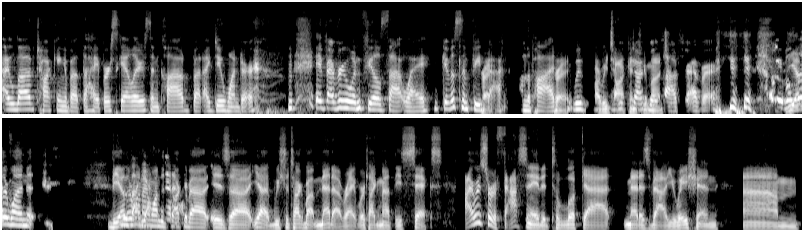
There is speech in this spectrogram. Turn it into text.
I love talking about the hyperscalers and cloud, but I do wonder if everyone feels that way. Give us some feedback on the pod. Right. We've, Are we talking too about much? cloud forever. Okay, well, the other one the other on. one I Yeah, wanted to Meta. talk about is uh yeah, we should talk about Meta, right? We're talking about these six. I was sort of fascinated to look at Meta's valuation. Um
